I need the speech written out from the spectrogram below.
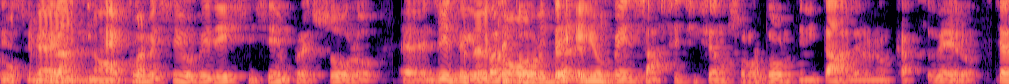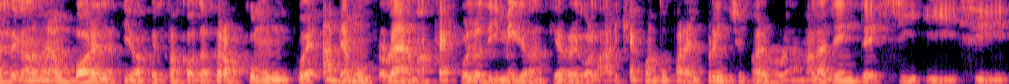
notizie sui ok, migranti. è come beh. se io vedessi sempre solo eh, gente che fa le torte e io pensi pensassi ci siano solo torti in Italia, non è un cazzo vero. Cioè, secondo me è un po' relativa a questa cosa, però comunque abbiamo un problema che è quello dei migranti irregolari, che a quanto pare è il principale problema. La gente si, si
